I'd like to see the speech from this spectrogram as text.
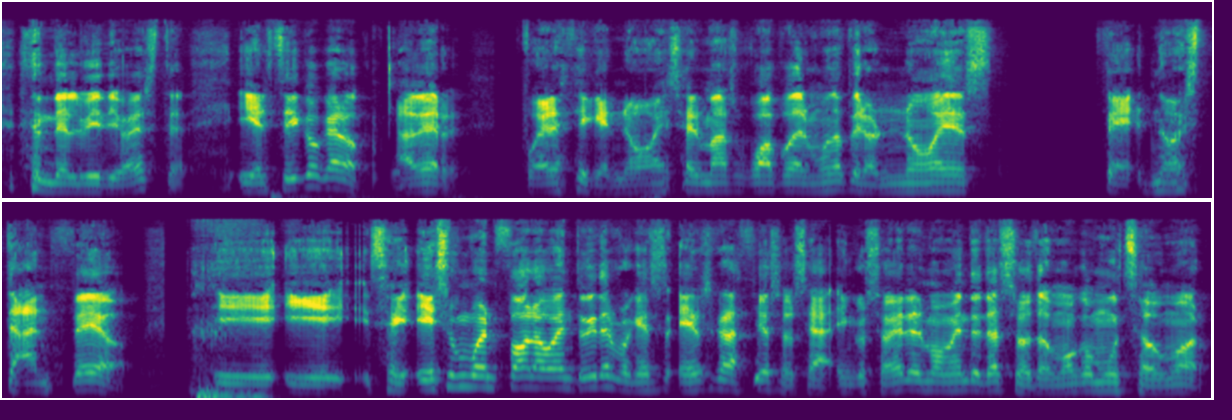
del vídeo este. Y el chico, claro, a ver, puede decir que no es el más guapo del mundo, pero no es, no es tan feo. Y, y, es un buen follow en Twitter porque es, gracioso. O sea, incluso él el momento y tal se lo tomó con mucho humor.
